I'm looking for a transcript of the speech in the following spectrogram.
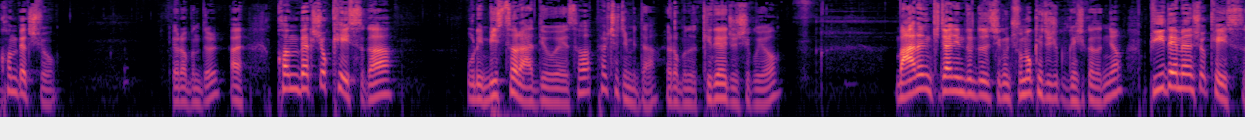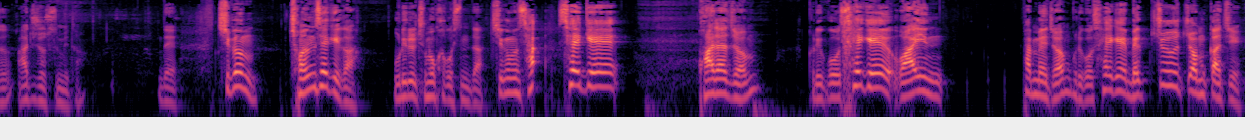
컴백쇼 여러분들 아, 컴백 쇼케이스가 우리 미스터 라디오에서 펼쳐집니다. 여러분들 기대해 주시고요. 많은 기자님들도 지금 주목해 주시고 계시거든요. 비대면 쇼케이스 아주 좋습니다. 네. 지금 전 세계가 우리를 주목하고 있습니다. 지금 사- 세계 과자점 그리고 세계 와인 판매점 그리고 세계 맥주점까지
